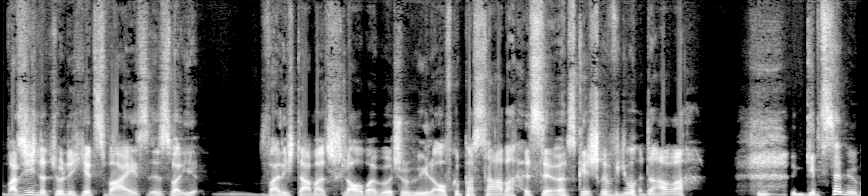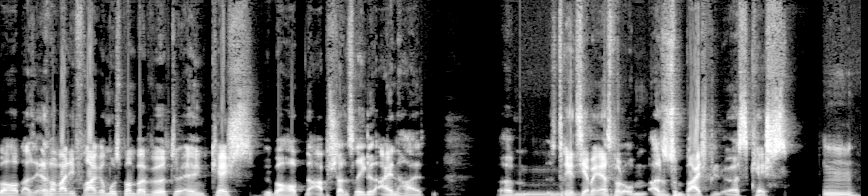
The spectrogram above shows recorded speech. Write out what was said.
was ich natürlich jetzt weiß, ist, weil, ihr, weil ich damals schlau bei Virtual Real aufgepasst habe, als der Earthcache Reviewer da war. Gibt es denn überhaupt, also erstmal war die Frage, muss man bei virtuellen Caches überhaupt eine Abstandsregel einhalten? Ähm, Mm. Es dreht sich aber erstmal um, also zum Beispiel Earth Caches. Mhm.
